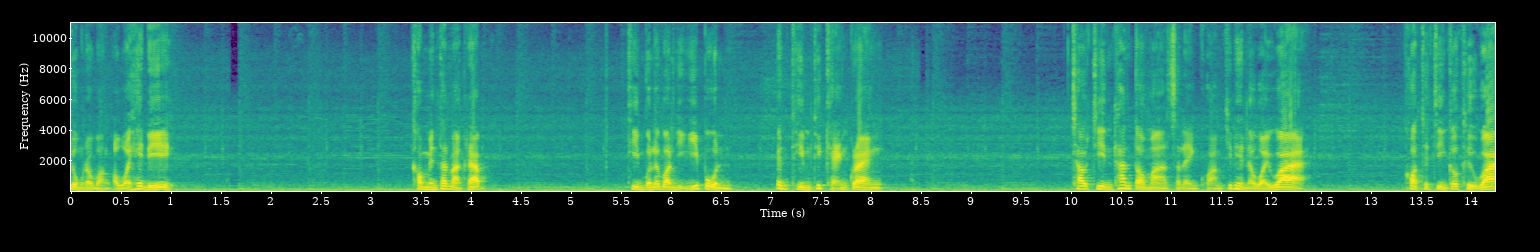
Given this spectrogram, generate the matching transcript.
จงระวังเอาไว้ให้ดี คอมเมนต์ท่านมาครับ ทีมวอลเลย์บอลหญิงญี่ปุ่น เป็นทีมที่แข็งแกร่ง ชาวจีนท่านต่อมาแสดงความคิดเห็นเอาไว้ว่า ข้อเท็จจริงก็คือว่า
